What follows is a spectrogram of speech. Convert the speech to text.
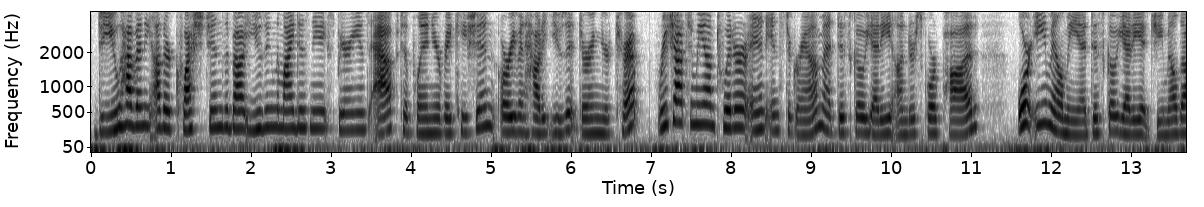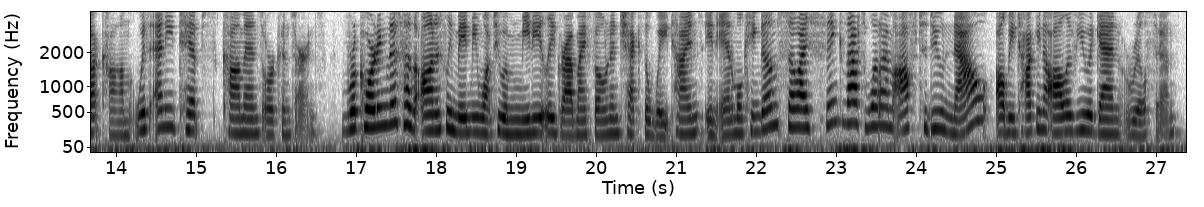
Do you have any other questions about using the My Disney Experience app to plan your vacation or even how to use it during your trip? Reach out to me on Twitter and Instagram at discoyeti underscore pod or email me at discoyeti at gmail.com with any tips, comments, or concerns. Recording this has honestly made me want to immediately grab my phone and check the wait times in Animal Kingdom, so I think that's what I'm off to do now. I'll be talking to all of you again real soon.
